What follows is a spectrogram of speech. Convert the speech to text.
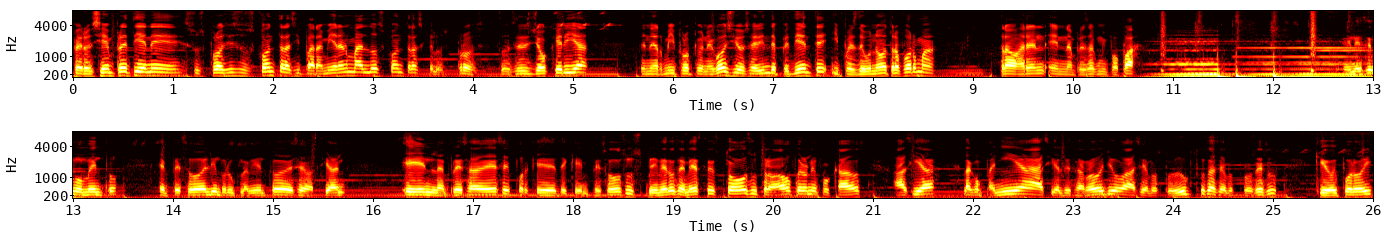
pero siempre tiene sus pros y sus contras y para mí eran más los contras que los pros. Entonces yo quería tener mi propio negocio, ser independiente y pues de una u otra forma trabajar en, la empresa con mi papá. En ese momento empezó el involucramiento de Sebastián en la empresa ABS porque desde que empezó sus primeros semestres todos sus trabajos fueron enfocados hacia la compañía, hacia el desarrollo, hacia los productos, hacia los procesos que hoy por hoy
